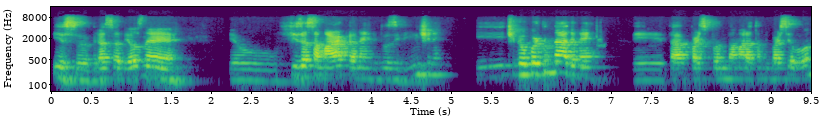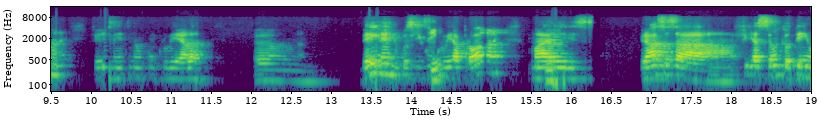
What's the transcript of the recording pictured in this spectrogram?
Isso, graças a Deus, né? Eu fiz essa marca, né, de 12 e 20, né? E tive a oportunidade, né, de estar tá participando da maratona de Barcelona, né? Felizmente não concluí ela um, bem, né? Não consegui concluir Sim. a prova, né? Mas graças à filiação que eu tenho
